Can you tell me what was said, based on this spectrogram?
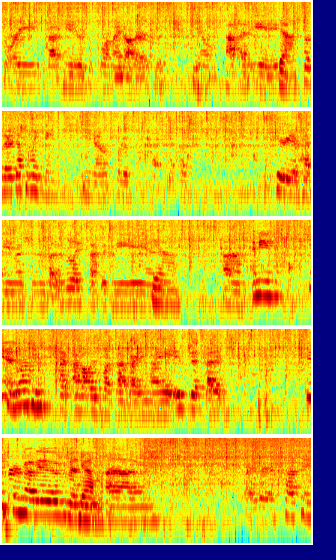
stories about teenagers before my daughter was, you know, at that age. Yeah. So there are definitely things, you know, sort of a, a, a period of heavy emotion but it really stuck with me. And, Yeah. Um, I mean, you know, one of the things I, I've always loved that writing way is just that it's super emotive and Yeah. um, sorry, we're touching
